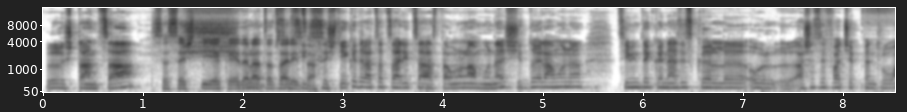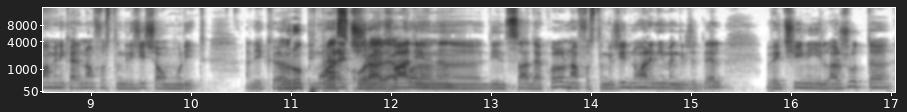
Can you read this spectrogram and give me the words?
îl ștanța. Să se știe că e de la Și- țățarița. Să, să știe că e de la țațarița asta, unul la mână și doi la mână, țin minte că ne-a zis că îl, îl, așa se face pentru oamenii care nu au fost îngrijiți și au murit. Adică Rupi moare prescura de cineva acolo, din, da? uh, din sat de acolo, n-a fost îngrijit, nu are nimeni grijă de el, vecinii îl ajută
